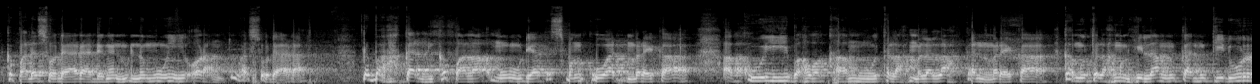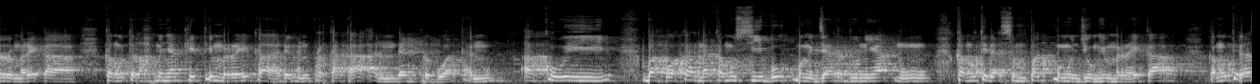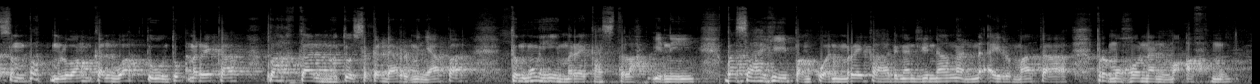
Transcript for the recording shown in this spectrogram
kepada saudara dengan menemui orang tua saudara. Rebahkan kepalamu di atas pangkuan mereka. Akui bahwa kamu telah melelahkan mereka. Kamu telah menghilangkan tidur mereka. Kamu telah menyakiti mereka dengan perkataan dan perbuatanmu. Akui bahwa karena kamu sibuk mengejar duniamu, kamu tidak sempat mengunjungi mereka. Kamu tidak sempat meluangkan waktu untuk mereka. Bahkan untuk sekedar menyapa. Temui mereka setelah ini. Basahi pangkuan mereka dengan linangan air mata permohonan maafmu.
